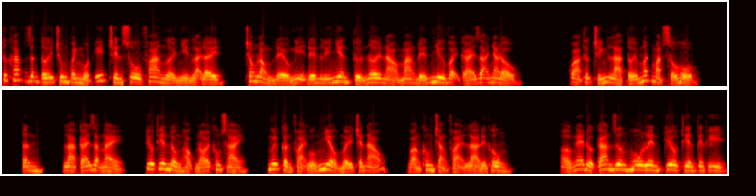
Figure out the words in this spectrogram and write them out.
tức khắc dẫn tới chung quanh một ít trên sofa người nhìn lại đây, trong lòng đều nghĩ đến Lý Nhiên từ nơi nào mang đến như vậy cái dã nha đầu. Quả thực chính là tới mất mặt xấu hổ. Ân, là cái dạng này, Tiêu Thiên đồng học nói không sai, ngươi cần phải uống nhiều mấy chén áo, bằng không chẳng phải là đến không. Ở nghe được An Dương hô lên Kiêu Thiên tên khi,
